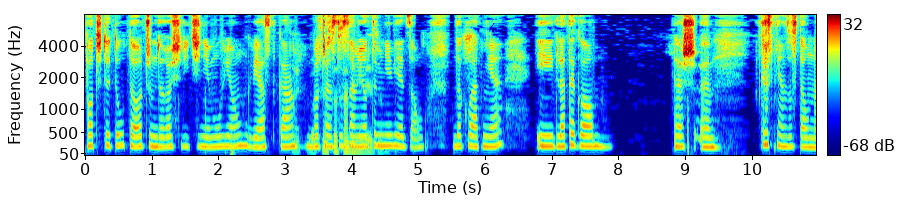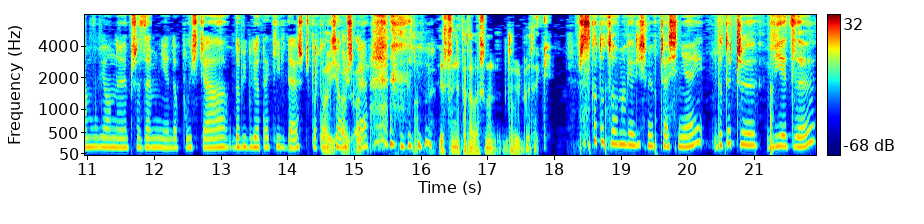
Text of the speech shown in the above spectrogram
podtytuł to, o czym dorośli ci nie mówią, gwiazdka, Tak, bo, często, sami, nie o wiedzą. tym nie wiedzą. Dokładnie. I dlatego też Krystian został namówiony przeze mnie do pójścia do biblioteki w deszcz po tą Oj, oj, książkę. oj. No, jeszcze nie padałeś do, do biblioteki. Wszystko to, co omawialiśmy wcześniej, dotyczy wiedzy,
